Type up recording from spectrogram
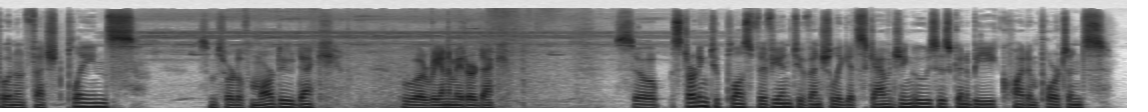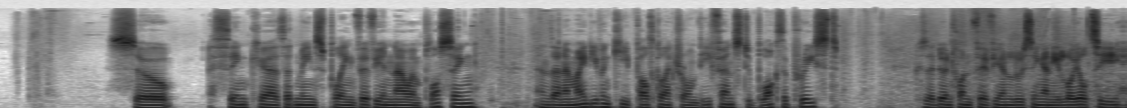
Opponent fetched Plains. Some sort of Mardu deck. Ooh, a Reanimator deck. So starting to plus Vivien to eventually get Scavenging Ooze is going to be quite important. So I think uh, that means playing Vivien now and plussing. And then I might even keep Pelt Collector on defense to block the Priest. Because I don't want Vivien losing any loyalty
